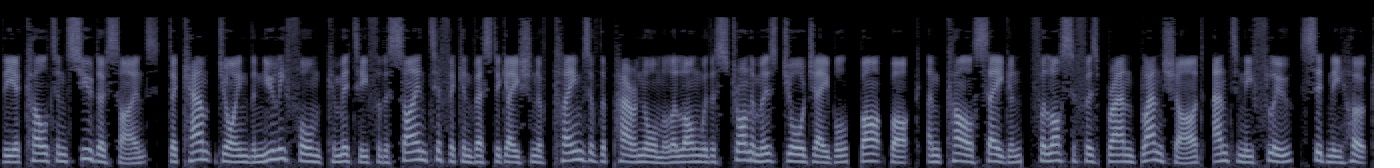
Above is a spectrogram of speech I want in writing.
the occult and pseudoscience, de Camp joined the newly formed Committee for the Scientific Investigation of Claims of the Paranormal along with astronomers George Abell, Bart Bok, and Carl Sagan, philosophers Brand Blanshard, Antony Flew, Sidney Hook,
